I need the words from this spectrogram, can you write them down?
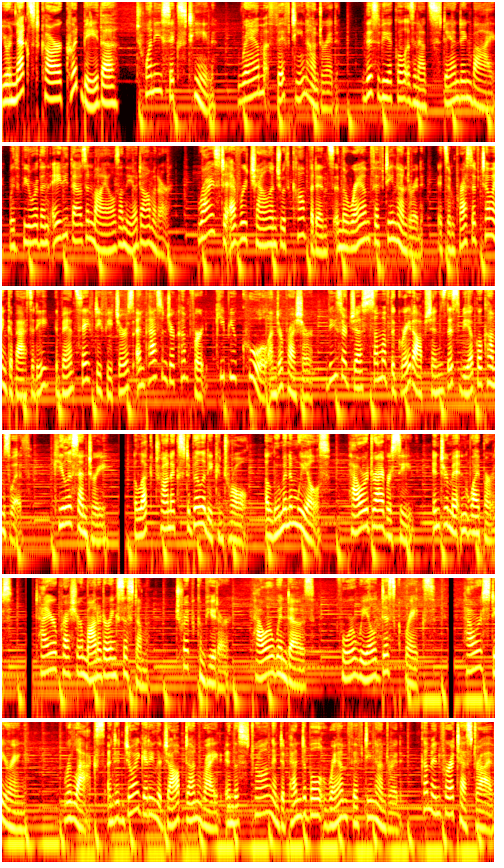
Your next car could be the 2016 Ram 1500. This vehicle is an outstanding buy with fewer than 80,000 miles on the odometer. Rise to every challenge with confidence in the Ram 1500. Its impressive towing capacity, advanced safety features, and passenger comfort keep you cool under pressure. These are just some of the great options this vehicle comes with. Keyless entry, electronic stability control, aluminum wheels, power driver seat, intermittent wipers, tire pressure monitoring system, trip computer, power windows, four-wheel disc brakes, power steering. Relax and enjoy getting the job done right in the strong and dependable Ram 1500. Come in for a test drive.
